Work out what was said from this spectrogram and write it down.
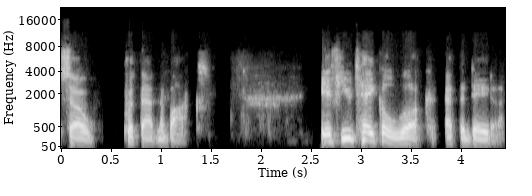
So put that in a box. If you take a look at the data,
